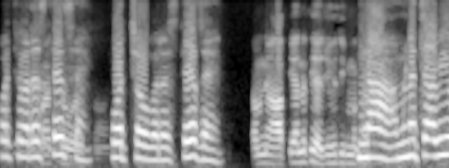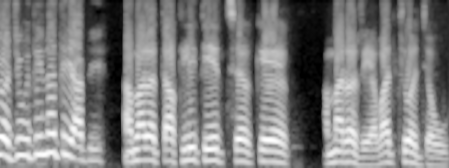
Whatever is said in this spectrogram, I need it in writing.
પાંચ વર્ષ થયા સાહેબ. પાંચ છ વર્ષ થયા સાહેબ. અમને આપ્યા નથી હજુ સુધી ના અમને ચાવી હજુ સુધી નથી આપી. અમારા તકલીફ એ જ છે કે અમારે રહેવા જ જવું.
